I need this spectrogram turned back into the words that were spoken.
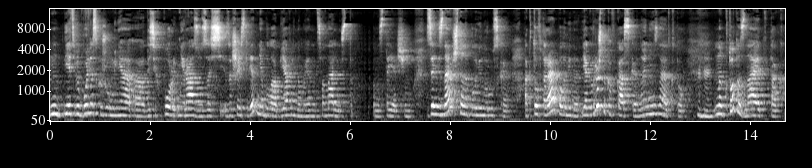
Ну, я тебе более скажу, у меня а, до сих пор ни разу за, за 6 лет не была объявлена моя национальность по-настоящему. То есть они знают, что она половина русская, а кто вторая половина, я говорю, что кавказская, но они не знают, кто. Uh-huh. Ну, кто-то знает так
